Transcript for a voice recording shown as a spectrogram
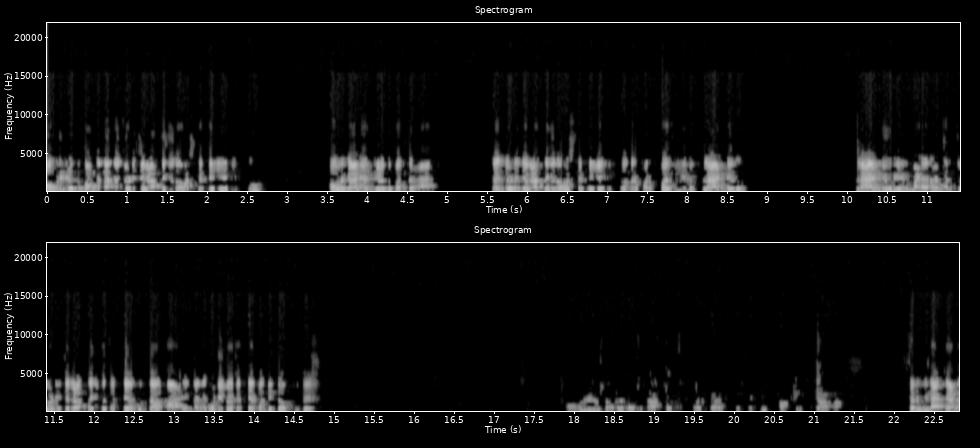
ಅವ್ರು ಇಳಿದು ಬಂದ ನನ್ನ ಜೋಡಿ ಜಗಳ ತೆಗೆದ ಅವಶ್ಯಕತೆ ಏನಿತ್ತು? ಅವ್ರ ಗಾಡಿಯನ್ನು ಇಳಿದು ಬಂದ ನನ್ನ ಜೋಡಿ ಜಗಳ ತೆಗೆದ ಅವಶ್ಯಕತೆ ಏನಿತ್ತು? ಅಂದ್ರೆ ಪರ್ಪಸ್ಲಿ ಇದು ಪ್ಲಾನ್ ಇದು. ಪ್ಲಾನ್ ಇವ್ರು ಏನ್ ಮಾಡ್ಯಾರ? ನನ್ನ ಜೋಡಿ ಜಗಳ ತೆಗಿಬೇಕಂತೆ ಉದ್ದವ್ ಮಾಡಿ ನನಗೆ ಹೊಡಿಬೇಕಂತೆ ಬಂದಿದ್ದವ್ರು, ಉದ್ದೇಶ. ಸರ್ ವಿನಾಕಾರಣ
